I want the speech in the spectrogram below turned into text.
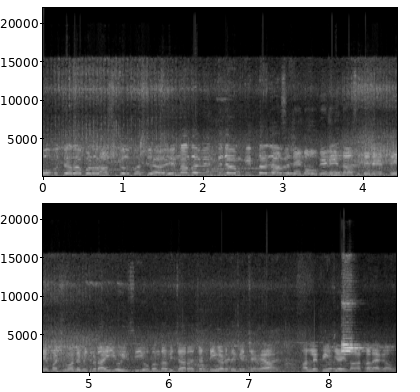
ਉਹ ਵਿਚਾਰਾ ਬੜਾ ਮੁਸ਼ਕਲ ਬਚਿਆ ਇਹਨਾਂ ਦਾ ਵੀ ਇੰਤਜ਼ਾਮ ਕੀਤਾ 10 ਜਾਵੇ। ਦਿਨ ਹੋ ਗਏ ਨੇ 10 ਦਿਨ ਇੱਥੇ ਪਸ਼ੂਆਂ ਦੇ ਵਿੱਚ ਲੜਾਈ ਹੋਈ ਸੀ। ਉਹ ਬੰਦਾ ਵਿਚਾਰਾ ਚੰਡੀਗੜ੍ਹ ਦੇ ਵਿੱਚ ਹੈਗਾ। ਹਾਲੇ ਪੀਜੀਆਈ ਦਾਖਲ ਹੈਗਾ ਉਹ।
